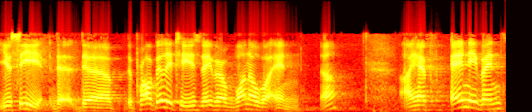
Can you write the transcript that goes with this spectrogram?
You see, the the the probabilities they were one over n. I have n events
